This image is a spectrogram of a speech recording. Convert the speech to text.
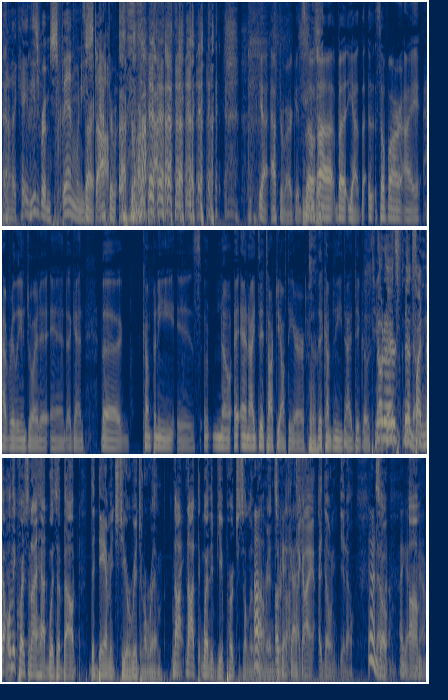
Like, hey, these rims spin when you Sorry, stop. After aftermarket. yeah, aftermarket. So, uh, but yeah, th- so far I have really enjoyed it, and again, the company is no, and I did talk to you off the air. The company that I did go to, No, no, they're- that's, they're that's done. fine. The only question I had was about the damage to your original rim, not Right. not whether you purchase aluminum Oh, rims or not. gotcha. Like I, I don't, you know. No, no, so no. I got you um, now.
